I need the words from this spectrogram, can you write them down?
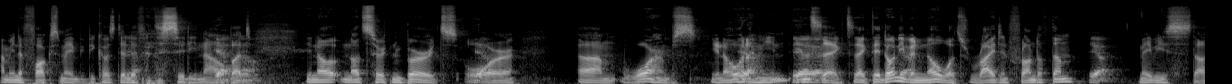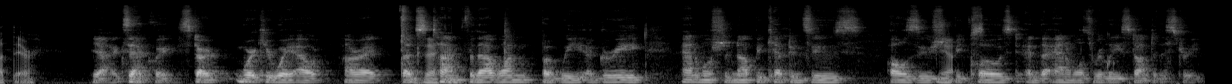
I mean a fox maybe because they live in the city now. yeah. but no. you know, not certain birds Yeah. or um, worms. You know what I mean? Yeah, yeah. Insects. Like they don't Yeah. even know what's right in front of them. Yeah. Maybe start there. Yeah. Exactly. Start work your way out. All right. That's Exactly. time for that one. But we agree. Animals should not be kept in zoos. All zoos should Yeah. be closed and the animals released onto the street.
